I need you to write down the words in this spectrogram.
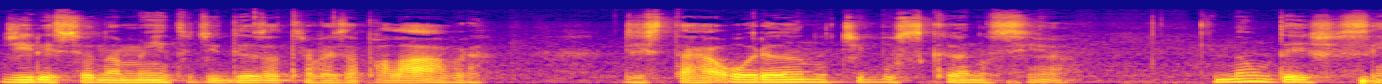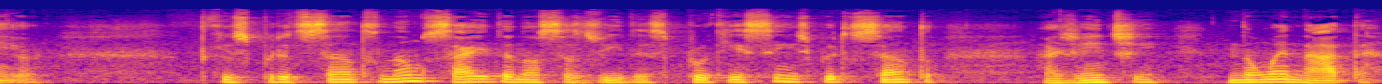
direcionamento de Deus através da palavra, de estar orando, te buscando, Senhor. Que não deixe, Senhor, que o Espírito Santo não saia das nossas vidas, porque sem o Espírito Santo a gente não é nada.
